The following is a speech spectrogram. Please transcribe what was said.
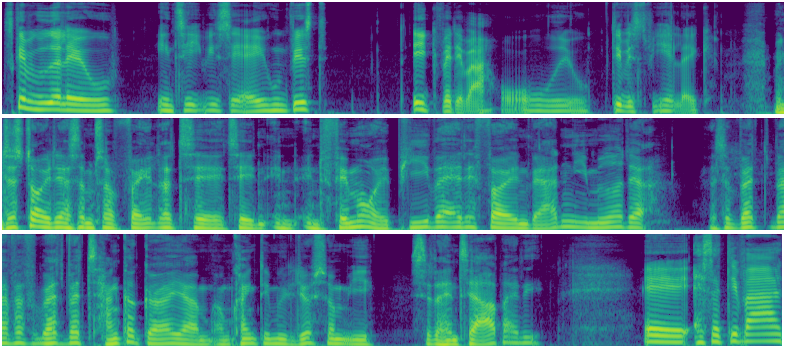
skal vi ud og lave en tv-serie. Hun vidste ikke, hvad det var overhovedet jo. Det vidste vi heller ikke. Men så står I der som så forældre til, til en, en, en femårig pige. Hvad er det for en verden, I møder der? Altså, hvad, hvad, hvad, hvad, hvad tanker gør jeg om, omkring det miljø, som I sætter hen til at arbejde i? Øh, altså, det var,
